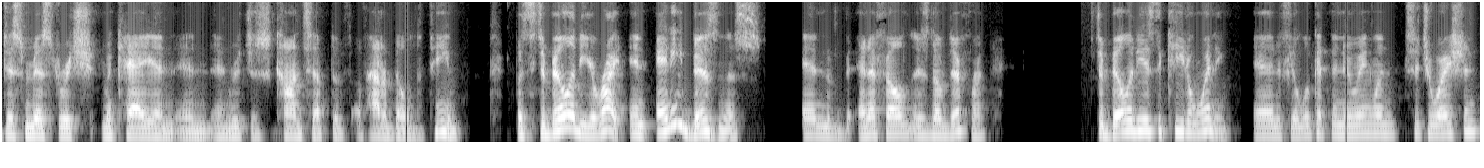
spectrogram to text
dismissed Rich McKay and and, and Rich's concept of, of how to build a team. But stability, you're right. In any business, and NFL is no different, stability is the key to winning. And if you look at the New England situation,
